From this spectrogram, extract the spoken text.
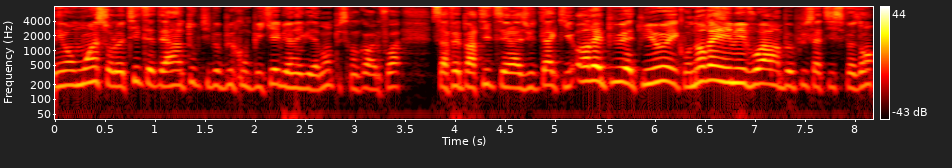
Néanmoins, sur le titre, c'était un tout petit peu plus compliqué, bien évidemment, puisqu'encore une fois, ça fait partie de ces résultats qui auraient pu être mieux et qu'on aurait aimé voir un peu plus satisfaisants,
